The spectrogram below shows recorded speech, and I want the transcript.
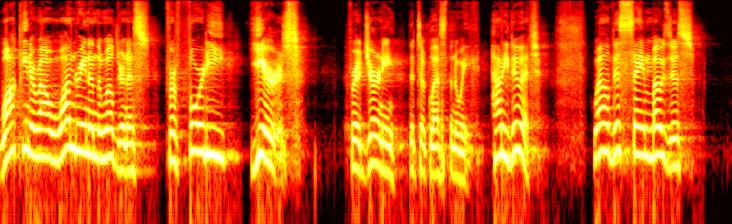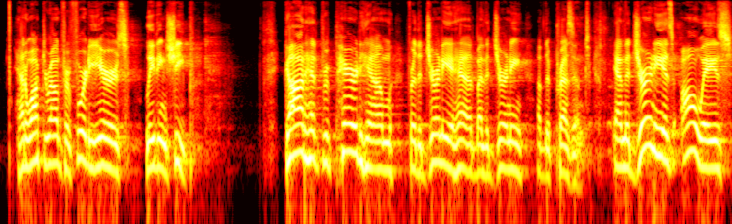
walking around, wandering in the wilderness for 40 years for a journey that took less than a week. How did he do it? Well, this same Moses had walked around for 40 years leading sheep. God had prepared him for the journey ahead by the journey of the present. And the journey is always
